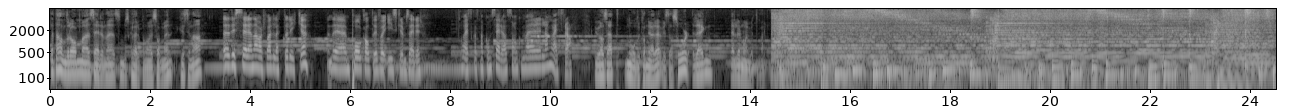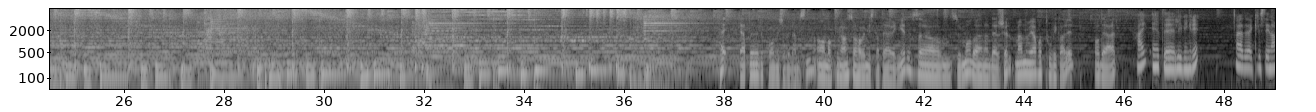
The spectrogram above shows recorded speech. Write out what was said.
Dette handler om eh, seriene som du skal høre på nå i sommer. Kristina? Eh, Disse seriene er i hvert fall lett å like. Det Paul kalte de for iskremserier. Og jeg skal snakke om serier som kommer langveisfra. Uansett noe du kan gjøre hvis det er sol, regn eller noe midt imellom. Jeg heter Pål Nisje Wilhelmsen, og nok en gang så har vi mista tre vinger. så um, sumo, det er deres skyld. Men vi har fått to vikarer, og det er Hei, jeg heter Liv Ingrid. Nei, det er Kristina.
